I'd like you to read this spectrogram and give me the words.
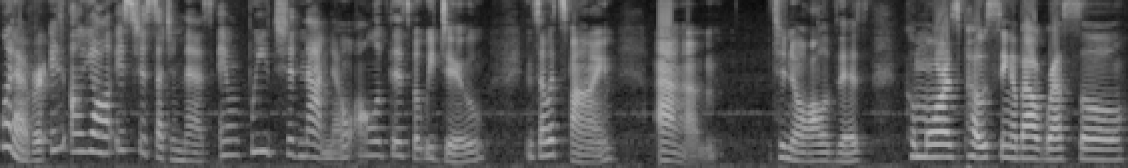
whatever. It, oh y'all, it's just such a mess. And we should not know all of this, but we do. And so it's fine um to know all of this. Kimora's posting about Russell.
